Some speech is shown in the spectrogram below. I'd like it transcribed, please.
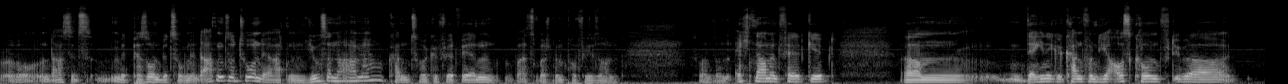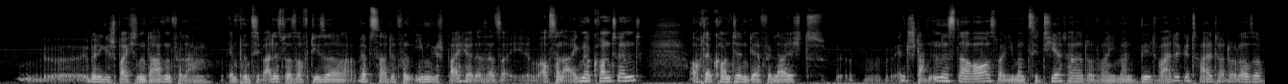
Also, und da hast jetzt mit personenbezogenen Daten zu tun. Der hat einen Username, kann zurückgeführt werden, weil zum Beispiel im Profil so ein, so ein, so ein Echtnamenfeld gibt. Ähm, derjenige kann von dir Auskunft über, über die gespeicherten Daten verlangen. Im Prinzip alles, was auf dieser Webseite von ihm gespeichert ist. Also auch sein eigener Content, auch der Content, der vielleicht entstanden ist daraus, weil jemand zitiert hat oder weil jemand ein Bild weitergeteilt hat oder so.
